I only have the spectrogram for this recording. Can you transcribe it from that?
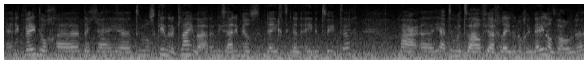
Ja, en ik weet nog eh, dat jij toen onze kinderen klein waren, die zijn inmiddels natuurlijk 19 en 21. Maar ja, toen we 12 jaar geleden nog in Nederland woonden,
